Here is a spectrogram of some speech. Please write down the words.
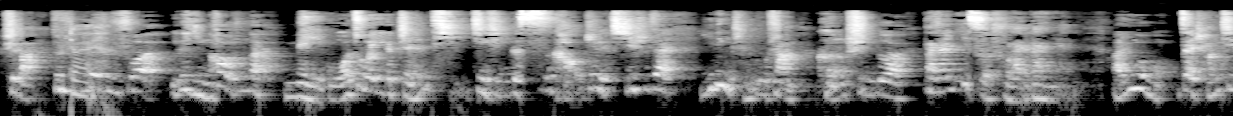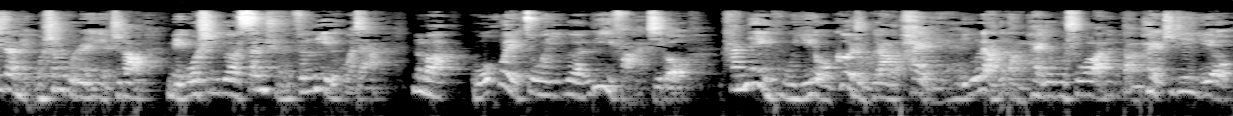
是吧？就是就是说一个引号中的美国作为一个整体进行一个思考，这个其实在一定程度上可能是一个大家臆测出来的概念啊。因为我在长期在美国生活的人也知道，美国是一个三权分立的国家。那么国会作为一个立法机构，它内部也有各种各样的派别，有两个党派就不说了，那个党派之间也有。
